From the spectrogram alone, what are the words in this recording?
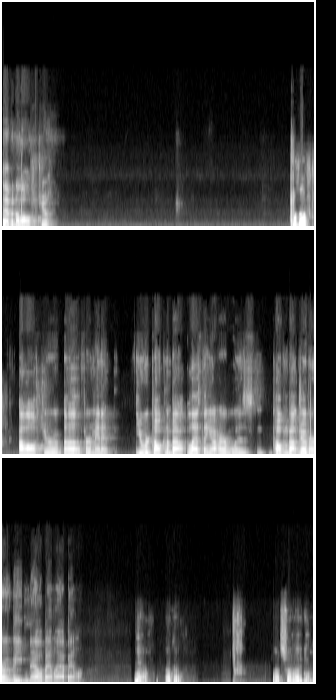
Evan, I lost you. What's up? I lost you uh, for a minute you were talking about last thing I heard was talking about Joe Burrow beating Alabama at Bama. Yeah. Okay. Let's try that again.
